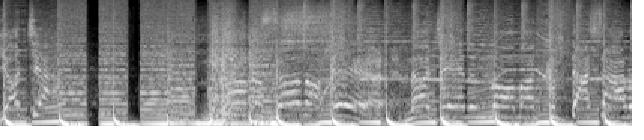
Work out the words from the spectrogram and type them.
여자 너는 선어해 낮에는 너만큼 따사로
